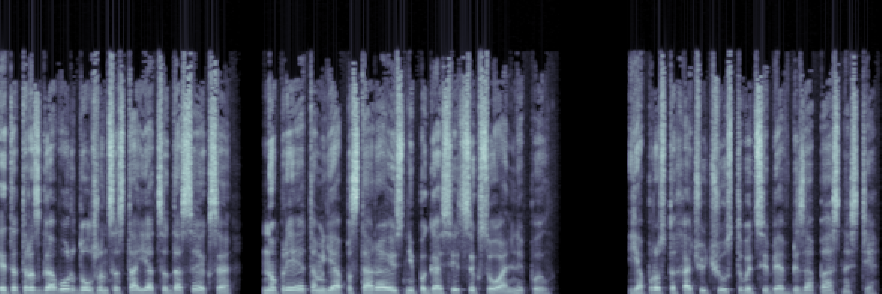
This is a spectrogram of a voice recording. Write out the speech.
Этот разговор должен состояться до секса, но при этом я постараюсь не погасить сексуальный пыл. Я просто хочу чувствовать себя в безопасности.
